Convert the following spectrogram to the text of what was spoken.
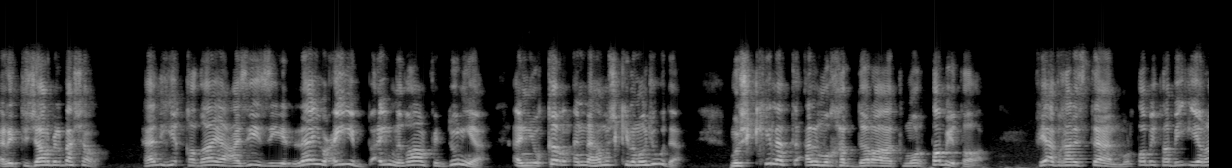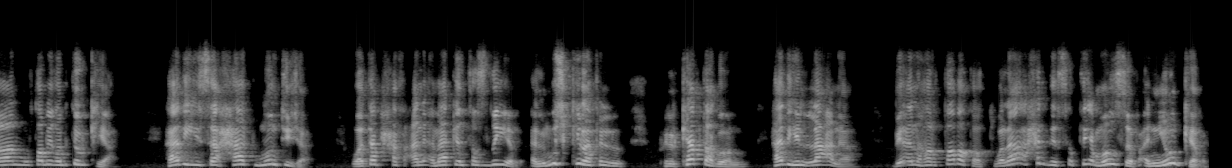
الاتجار بالبشر. هذه قضايا عزيزي لا يعيب أي نظام في الدنيا أن يقر أنها مشكلة موجودة. مشكلة المخدرات مرتبطة في أفغانستان مرتبطة بإيران مرتبطة بتركيا. هذه ساحات منتجة وتبحث عن أماكن تصدير. المشكلة في في الكابتاغون هذه اللعنة بأنها ارتبطت ولا أحد يستطيع منصف أن ينكر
